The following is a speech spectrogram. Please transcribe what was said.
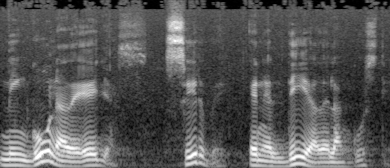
Ninguna de ellas sirve en el día de la angustia.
